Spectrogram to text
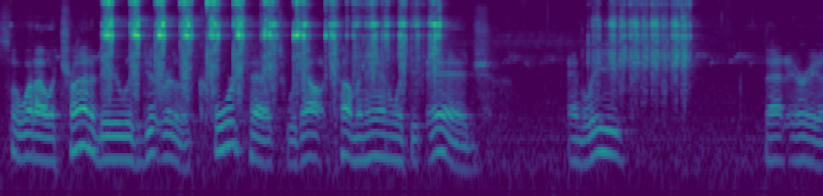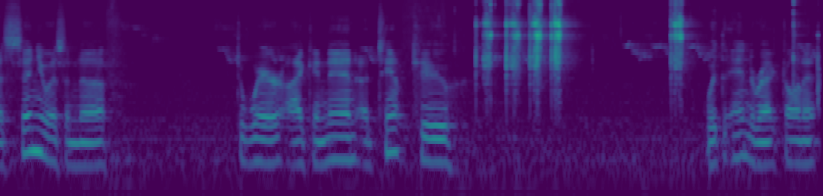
So what I was trying to do was get rid of the cortex without coming in with the edge and leave that area sinuous enough to where I can then attempt to, with the indirect on it,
